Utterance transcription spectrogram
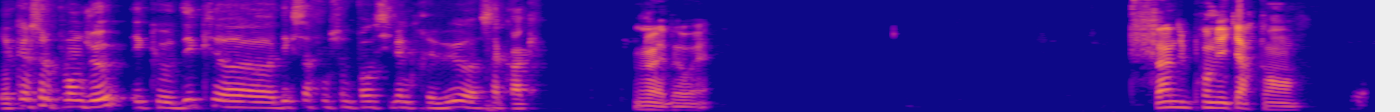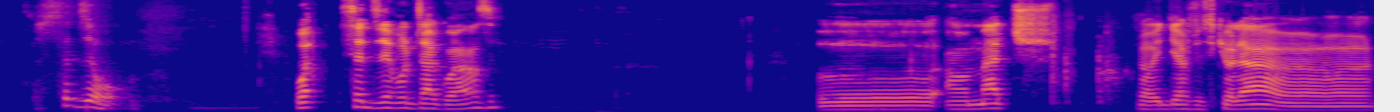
n'y a qu'un seul plan de jeu et que dès que, euh, dès que ça fonctionne pas aussi bien que prévu, euh, ça craque. Ouais, bah ouais. Fin du premier carton. 7-0. Ouais, 7-0 Jaguars. un match, j'ai envie de dire jusque-là,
